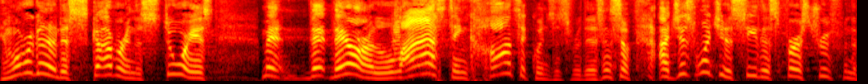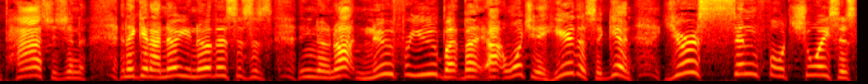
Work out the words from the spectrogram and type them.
And what we're going to discover in the story is, man, th- there are lasting consequences for this. And so I just want you to see this first truth from the passage. And, and again, I know you know this. This is, you know, not new for you, but, but I want you to hear this again. Your sinful choices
